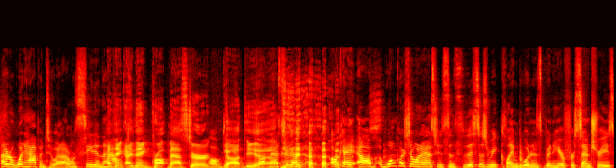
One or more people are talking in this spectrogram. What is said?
I don't know what happened to it. I don't see it in the I house. think I think Prop Master Oh, got the. Prop Uh, Master got- okay, um, one question I want to ask you, since this is reclaimed wood and it's been here for centuries,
